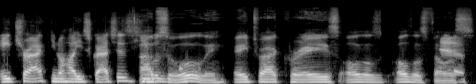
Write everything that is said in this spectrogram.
A-Trak. You know how he scratches? He absolutely A-Trak craze, all those, all those fellas.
